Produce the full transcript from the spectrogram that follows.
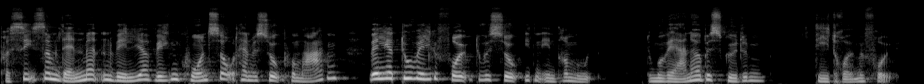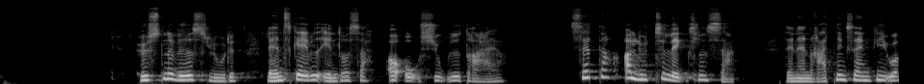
Præcis som landmanden vælger, hvilken kornsort han vil så på marken, vælger du, hvilke frø du vil så i den indre muld. Du må værne og beskytte dem. Det er drømmefrø. Høsten er ved at slutte, landskabet ændrer sig, og årshjulet drejer. Sæt dig og lyt til længslens sang. Den er en retningsangiver,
